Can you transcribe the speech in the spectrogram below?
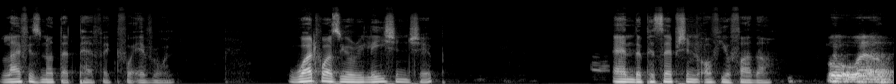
life is not that perfect for everyone what was your relationship and the perception of your father? Oh well,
